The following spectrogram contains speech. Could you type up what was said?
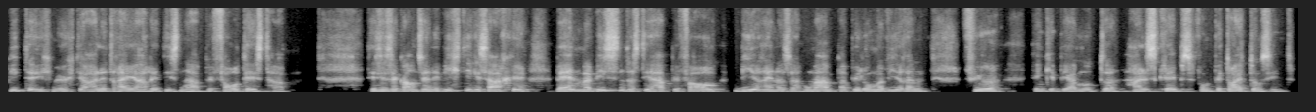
bitte, ich möchte alle drei Jahre diesen HPV-Test haben. Das ist eine ganz eine wichtige Sache, weil wir wissen, dass die HPV-Viren, also Humanpapillomaviren, für den Gebärmutterhalskrebs von Bedeutung sind.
